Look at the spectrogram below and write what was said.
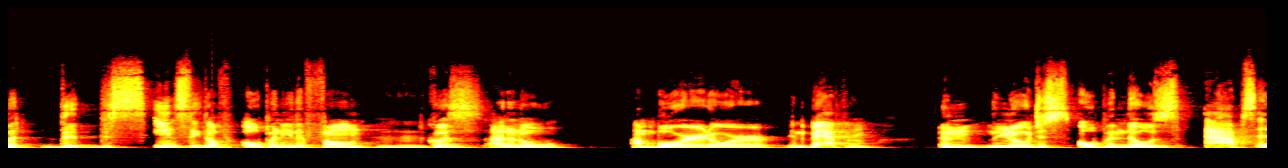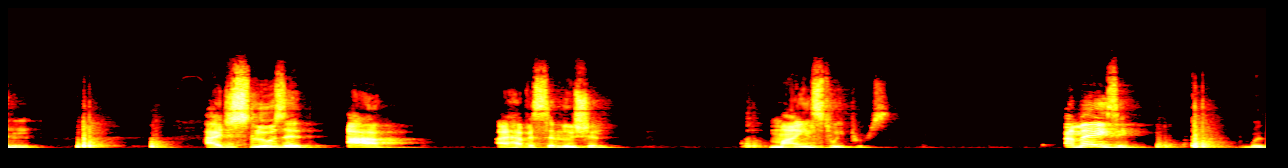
but the this instinct of opening the phone Mm-hmm. because I don't know I'm bored or in the bathroom and you know just open those apps and I just lose it. Ah, I have a solution. Minesweepers. Amazing. What,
